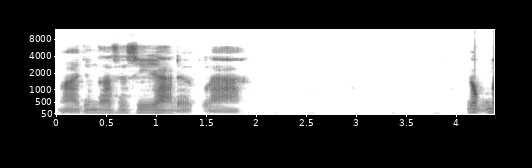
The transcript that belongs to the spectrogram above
Và chúng ta sẽ suy ra được là góc B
